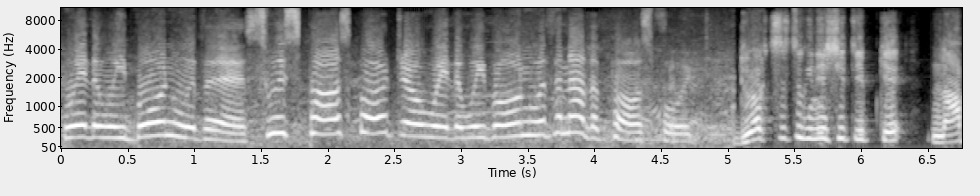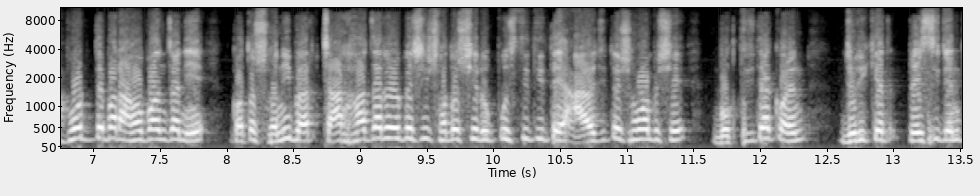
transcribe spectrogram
whether we're born with a Swiss passport or whether we're born with another passport. ডুয়ার্সেসুং ইনিশিয়েটিভকে না ভোট দেবার আহ্বান জানিয়ে গত শনিবার চার হাজারের বেশি সদস্যের উপস্থিতিতে আয়োজিত সমাবেশে বক্তৃতা করেন জুরিকের প্রেসিডেন্ট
